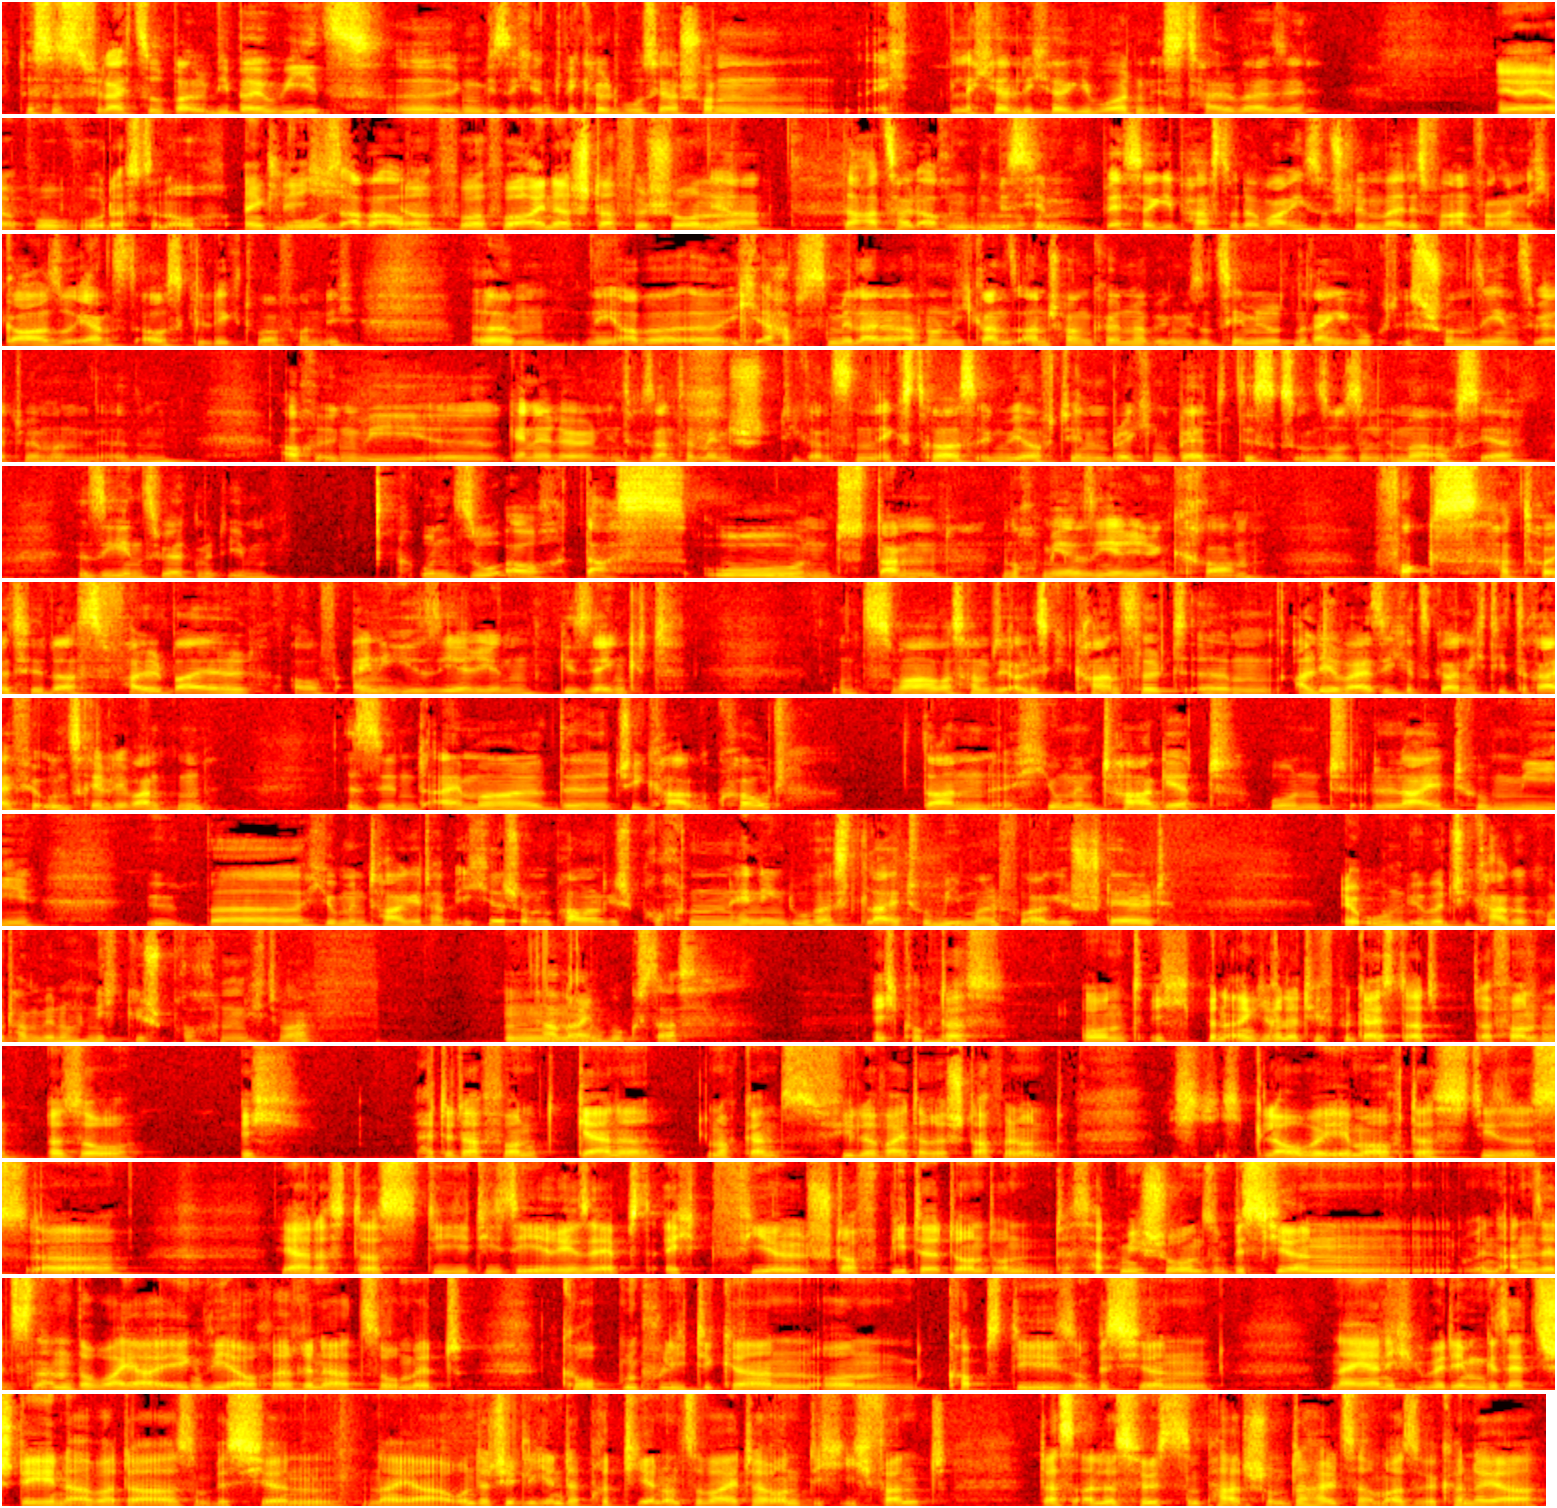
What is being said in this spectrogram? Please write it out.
dass es vielleicht so bei, wie bei Weeds äh, irgendwie sich entwickelt, wo es ja schon echt lächerlicher geworden ist teilweise. Ja, ja, wo, wo das dann auch eigentlich wo es aber auch ja, vor, vor einer Staffel schon. Ja, da hat es halt auch ein bisschen besser gepasst oder war nicht so schlimm, weil das von Anfang an nicht gar so ernst ausgelegt war, fand ich. Ähm, nee, aber äh, ich habe es mir leider auch noch nicht ganz anschauen können, habe irgendwie so zehn Minuten reingeguckt, ist schon sehenswert, wenn man äh, auch irgendwie äh, generell ein interessanter Mensch, die ganzen Extras irgendwie auf den Breaking Bad Discs und so sind immer auch sehr sehenswert mit ihm. Und so auch das. Und dann noch mehr Serienkram. Fox hat heute das Fallbeil auf einige Serien gesenkt. Und zwar, was haben sie alles gecancelt? Ähm, alle weiß ich jetzt gar nicht. Die drei für uns relevanten sind einmal The Chicago Code, dann Human Target und Lie to Me. Über Human Target habe ich ja schon ein paar Mal gesprochen. Henning, du hast Lie to Me mal vorgestellt. Und über Chicago Code haben wir noch nicht gesprochen, nicht wahr? Nein. Aber du guckst das? Ich guck mhm. das. Und ich bin eigentlich relativ begeistert davon. Hm. Also ich hätte davon gerne noch ganz viele weitere Staffeln. Und ich, ich glaube eben auch, dass dieses, äh, ja, dass das die, die Serie selbst echt viel Stoff bietet. Und, und das hat mich schon so ein bisschen in Ansätzen an The Wire irgendwie auch erinnert, so mit korrupten Politikern und Cops, die so ein bisschen naja, nicht über dem Gesetz stehen, aber da so ein bisschen, naja, unterschiedlich interpretieren und so weiter. Und ich, ich fand das alles höchst sympathisch und unterhaltsam. Also wir können da ja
